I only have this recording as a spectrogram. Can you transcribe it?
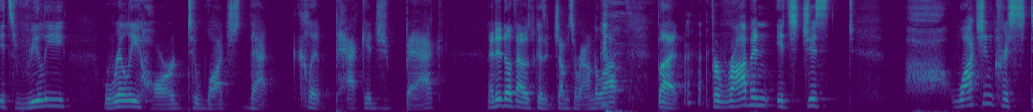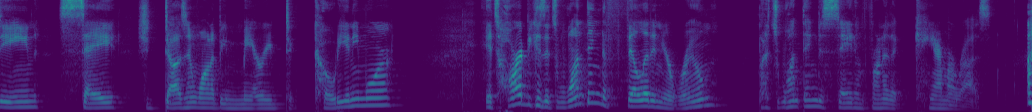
it's really, really hard to watch that clip package back. I didn't know if that was because it jumps around a lot, but for Robyn, it's just watching Christine say she doesn't want to be married to Kody anymore. It's hard because it's one thing to fill it in your room, but it's one thing to say it in front of the cameras.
